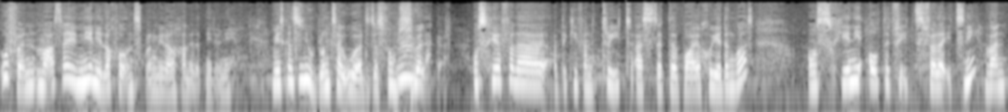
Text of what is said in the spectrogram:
oefen, maar as hy nie in die lug wil inspring nie, dan gaan hy dit nie doen nie. Mense kan sien hoe blink sy oë, dit is vir hom so lekker. Ons gee vir hulle 'n bietjie van 'n treat as dit 'n baie goeie ding was. Ons gee nie altyd vir iets vir hulle iets nie, want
